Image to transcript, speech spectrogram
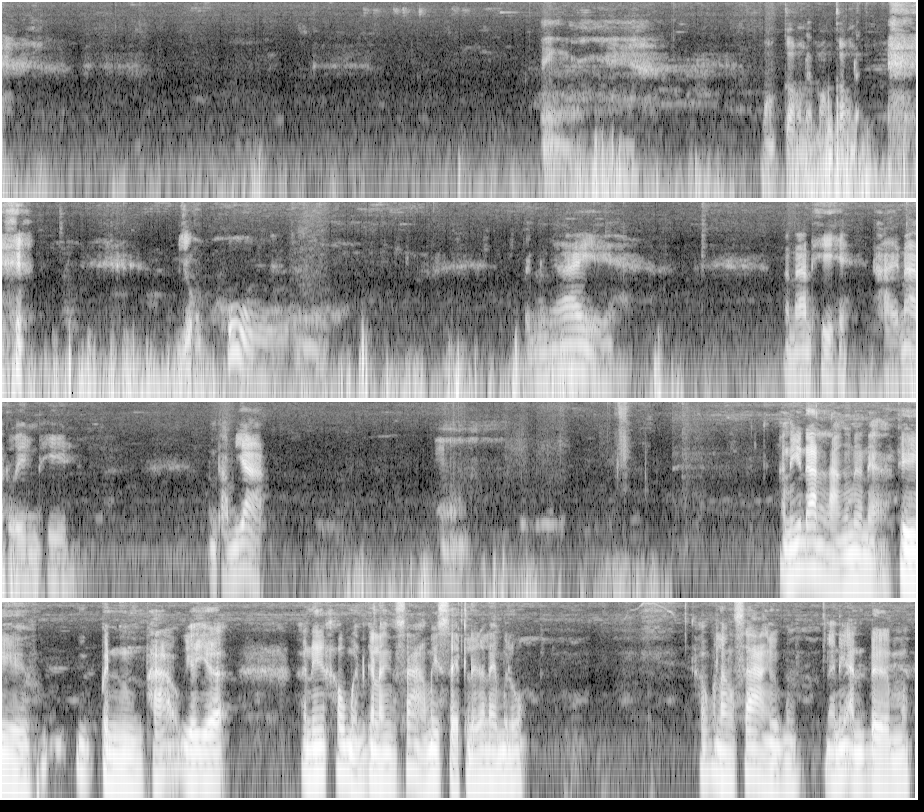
มองกล้องเด้อมองกล้องเด้อยูฮูเป็นไงนานที ถ่ายหน้าตัวเองที มันทำยาก อันนี้ด้านหลังเนี่ยเนี่ยที่เป็นพระเยอะๆ อันนี้เขาเหมือนกำลังสร้างไม่เสร็จหรืออะไรไม่รู้ เขากำลังสร้างอยู่มั้งอันนี้อันเดิมมั้ง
